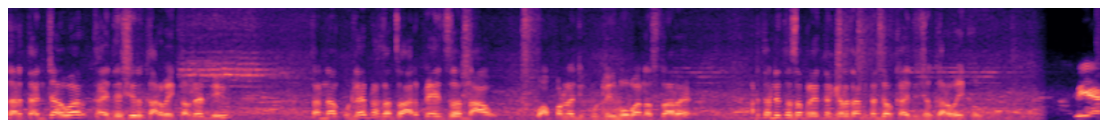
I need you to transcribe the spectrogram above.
तर त्यांच्यावर कायदेशीर कारवाई करण्यात येईल. त्यांना कुठल्याही प्रकारचं आर पी आयचं नाव वापरण्याची कुठलीच मुभा नसणार आहे. आणि त्यांनी तसा प्रयत्न केला तर आम्ही त्यांच्यावर कायदेशीर कारवाई करू. मी या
